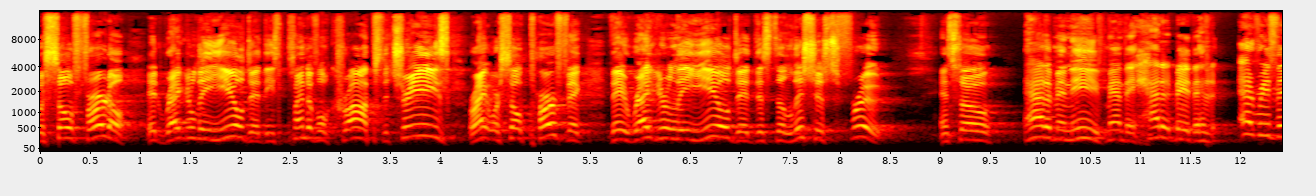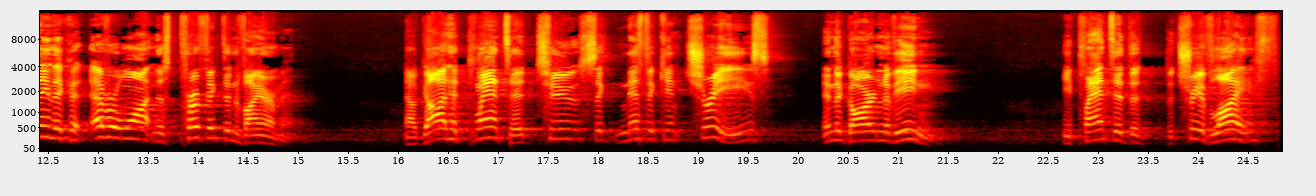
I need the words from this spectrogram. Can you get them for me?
was so fertile, it regularly yielded these plentiful crops. The trees, right, were so perfect, they regularly yielded this delicious fruit. And so, Adam and Eve, man, they had it made. They had everything they could ever want in this perfect environment. Now, God had planted two significant trees in the Garden of Eden. He planted the, the tree of life,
